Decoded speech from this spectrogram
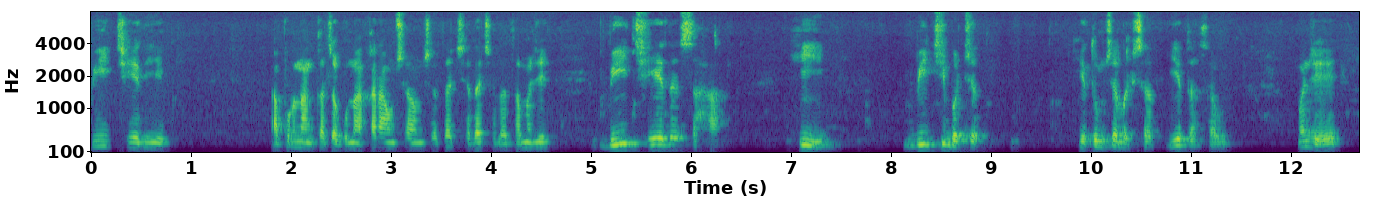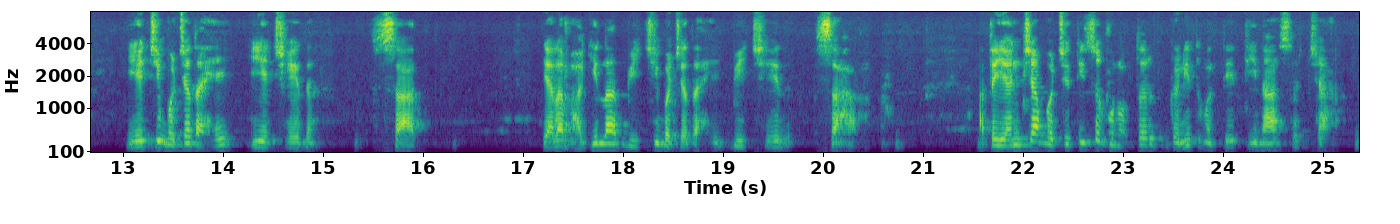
बी छेद एक. अपूर्णांकाचा गुणाकार अंश अंशाचा छेदाछेदाचा म्हणजे बी छेद सहा. ही बीची बचत हे तुमच्या लक्षात येत असावं. म्हणजे याची बचत आहे ए छेद सात. याला भागीला बीची बचत आहे बी छेद सहा. आता यांच्या बचतीचं गुणोत्तर गणित म्हणते तीनास चार.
